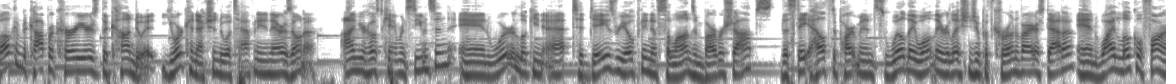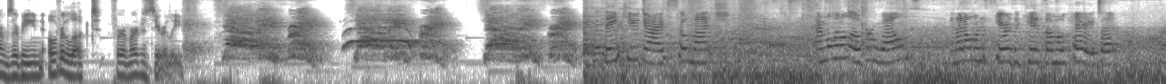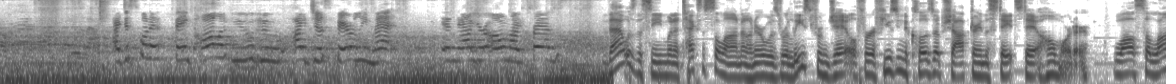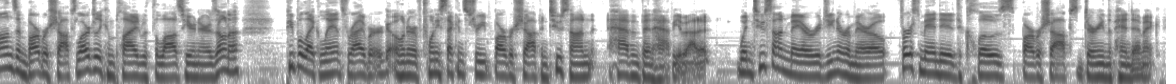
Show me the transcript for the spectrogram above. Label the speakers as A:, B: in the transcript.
A: Welcome to Copper Courier's The Conduit, your connection to what's happening in Arizona. I'm your host, Cameron Stevenson, and we're looking at today's reopening of salons and barbershops, the state health department's will they won't they relationship with coronavirus data, and why local farms are being overlooked for emergency relief.
B: Shall be free! Shall be free! Shall be free!
C: Thank you guys so much. I'm a little overwhelmed and I don't want to scare the kids. I'm okay, but I just want to thank all of you who I just barely met, and now you're all my friends.
A: That was the scene when a Texas salon owner was released from jail for refusing to close up shop during the state stay at home order. While salons and barbershops largely complied with the laws here in Arizona, people like Lance Ryberg, owner of 22nd Street Barbershop in Tucson, haven't been happy about it. When Tucson Mayor Regina Romero first mandated to close barbershops during the pandemic,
